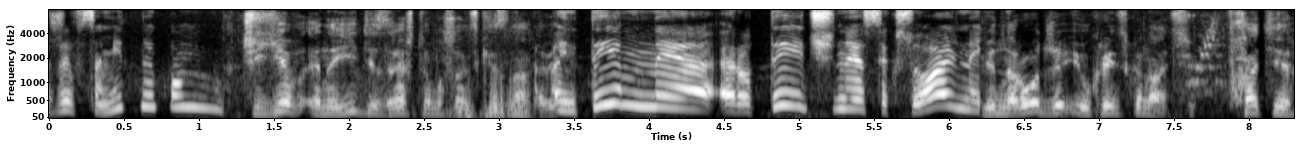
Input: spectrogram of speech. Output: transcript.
Жив самітником, Чи є в Енеїді, зрештою, масонський знак? інтимне, еротичне, сексуальне. Він народжує і українську націю. В хаті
